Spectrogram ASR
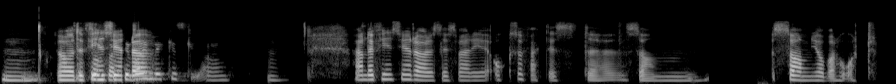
Mm. Ja, det finns sagt, ju en... Mycket, ja. Mm. ja. det finns ju en rörelse i Sverige också faktiskt eh, som, som jobbar hårt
